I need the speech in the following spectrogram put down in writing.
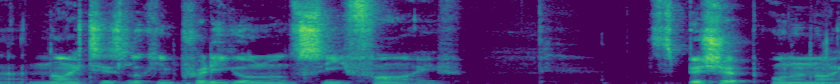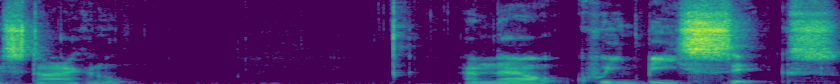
Uh, knight is looking pretty good on c5. Bishop on a nice diagonal. And now queen b6.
